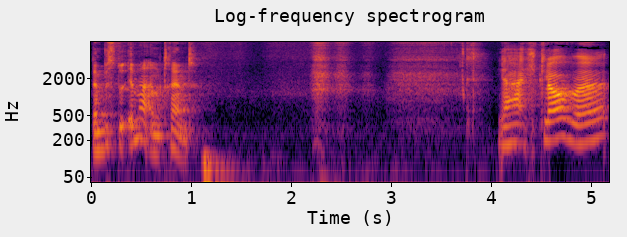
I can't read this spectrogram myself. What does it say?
dann bist du immer im Trend. Ja, ich glaube,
